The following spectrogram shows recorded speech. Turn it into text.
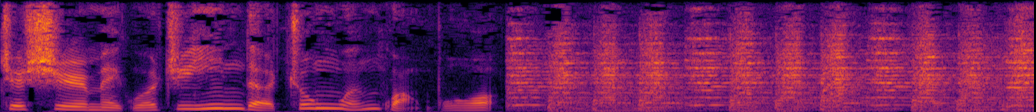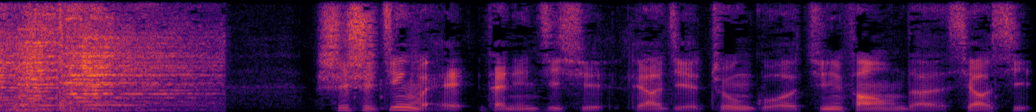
这是美国之音的中文广播。时事经纬带您继续了解中国军方的消息。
